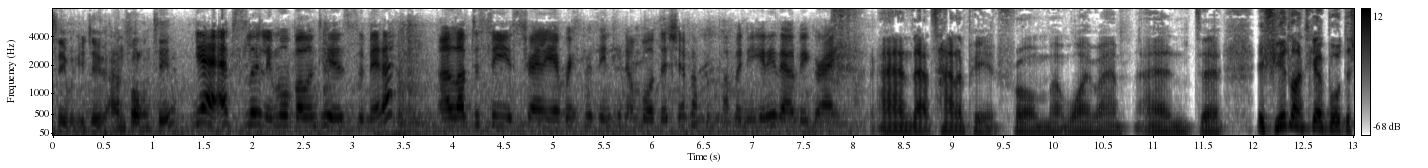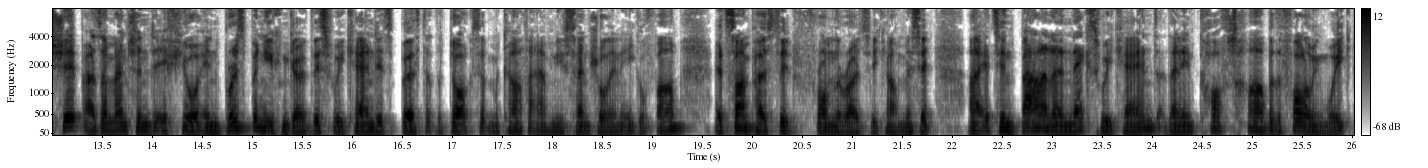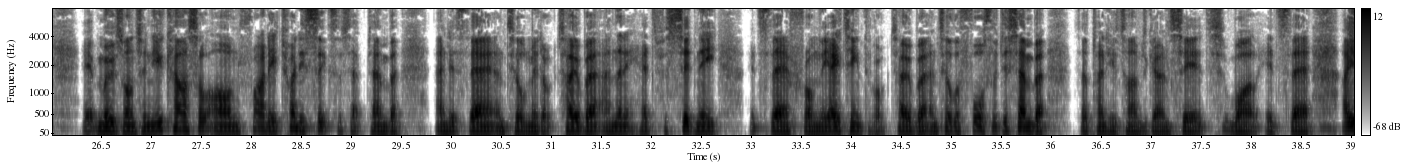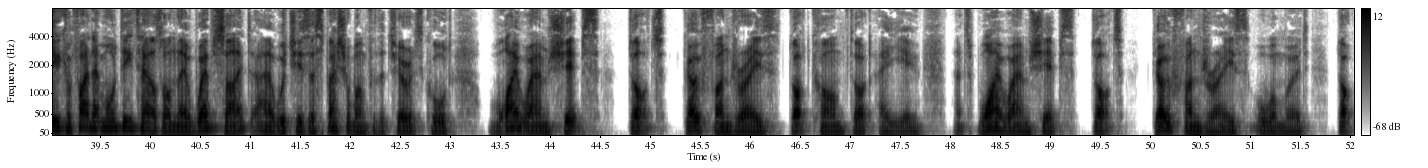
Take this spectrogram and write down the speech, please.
see what you do and volunteer? Yeah, absolutely. More volunteers, the better. I love to see Australia representing on board the ship up in Papua New Guinea. That would be great. And that's Hannah Peart from uh, YWAM. And uh, if you'd like to go aboard the ship, as I mentioned, if you're in Brisbane, you can go this weekend. It's berthed at the docks at Macarthur Avenue Central in Eagle Farm. It's signposted from the road, so you can't miss it. Uh, it's in Ballina next weekend, then in Coffs Harbour the following week. It moves on to Newcastle on Friday, 26th of September, and it's there until mid October, and then it heads for Sydney. It's there from the 18th of October until the 4th of December, so plenty of time to go and see it while it's there. Uh, you can find out more details on their website, uh, which is a special one for the tour. It's called ywamships.gofundraise.com.au. That's ywamships.gofundraise, all one word, dot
